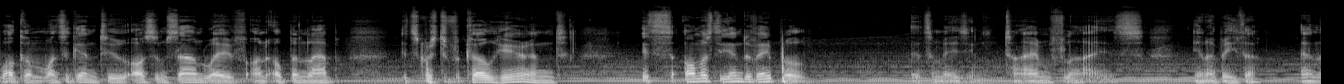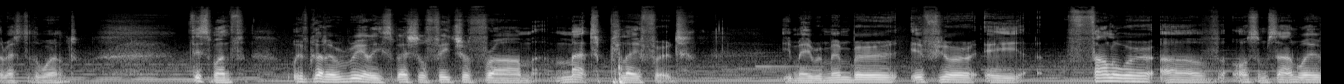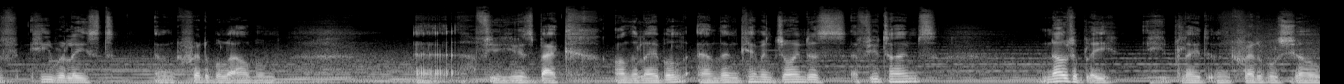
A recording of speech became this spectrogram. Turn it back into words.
Welcome once again to Awesome Soundwave on Open Lab. It's Christopher Coe here, and it's almost the end of April. It's amazing. Time flies in Ibiza and the rest of the world. This month, we've got a really special feature from Mat Playford. You may remember if you're a follower of Awesome Soundwave, he released an incredible album uh, a few years back on the label and then came and joined us a few times. Notably, he played an incredible show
